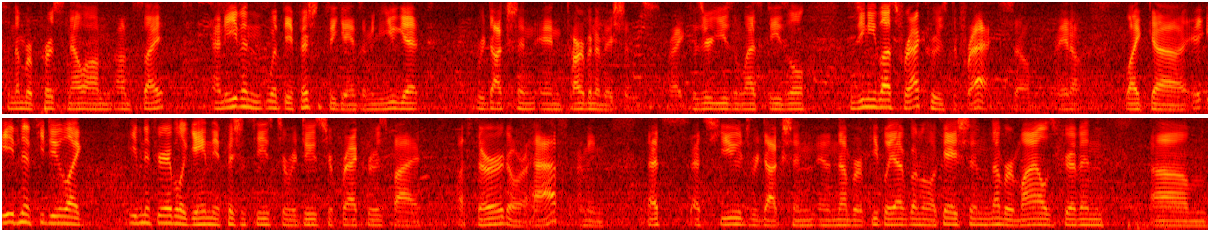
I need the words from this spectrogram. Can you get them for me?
to number of personnel on, on site, and even with the efficiency gains. I mean, you get reduction in carbon emissions, right? Because you're using less diesel, because you need less frac crews to frac. So, you know, like uh, even if you do like, even if you're able to gain the efficiencies to reduce your frac crews by a third or a half, I mean, that's that's huge reduction in the number of people you have going to location, number of miles driven. Um,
